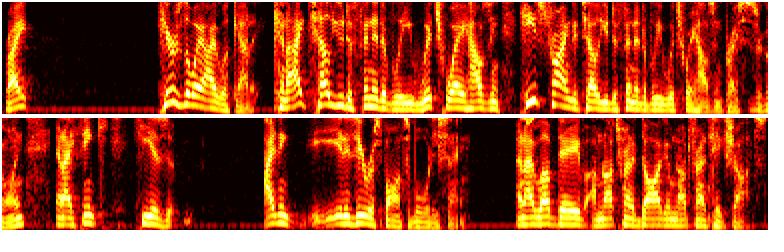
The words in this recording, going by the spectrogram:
Right? Here's the way I look at it. Can I tell you definitively which way housing, he's trying to tell you definitively which way housing prices are going. And I think he is, I think it is irresponsible what he's saying. And I love Dave. I'm not trying to dog him, I'm not trying to take shots.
